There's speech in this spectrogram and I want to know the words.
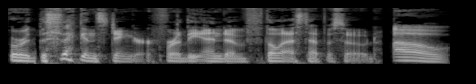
or the second stinger for the end of the last episode. Oh,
